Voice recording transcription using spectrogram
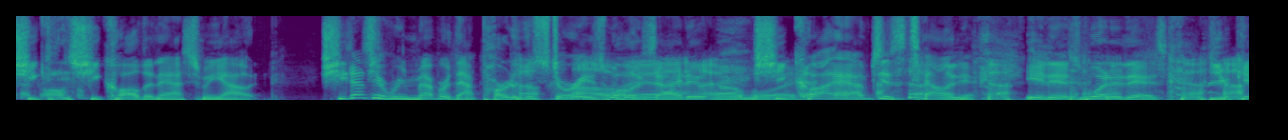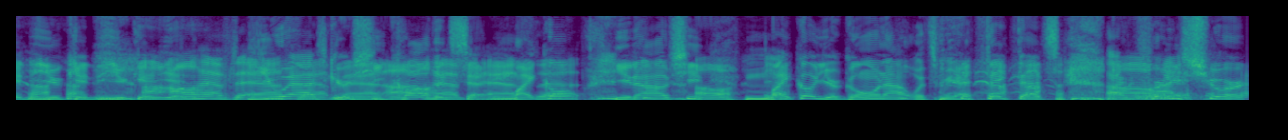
That's she awesome. she called and asked me out. She doesn't remember that part of the story as oh, well man. as I do. Oh, boy. She I'm just telling you, it is what it is. You can, you can, you can. I'll have to. You ask, ask her. That, she I'll called and said, "Michael, that. you know how she, oh, Michael, you're going out with me." I think that's. I'm Oh, pretty I- sure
